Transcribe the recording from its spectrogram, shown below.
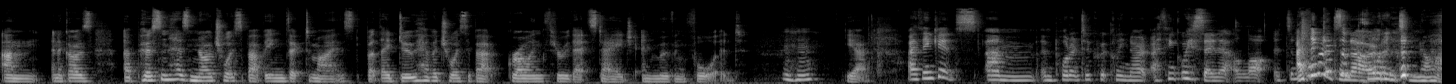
Um, and it goes A person has no choice about being victimized, but they do have a choice about growing through that stage and moving forward. Mm-hmm. Yeah. I think it's um, important to quickly note. I think we say that a lot. It's important I think it's to know important to know.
